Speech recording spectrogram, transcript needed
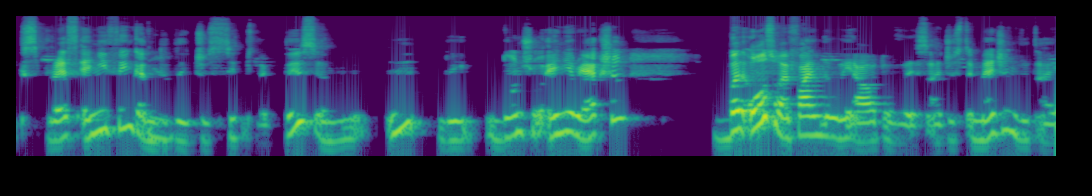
express anything and Yeah. they just sit like this and mm, they don't show any reaction. But also i find the way out of this. I just imagine that i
